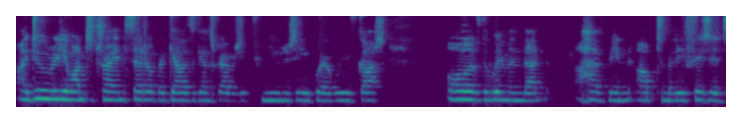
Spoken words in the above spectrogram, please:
I do really want to try and set up a Gals Against Gravity community where we've got all of the women that have been optimally fitted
